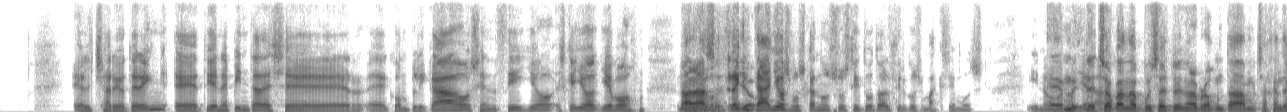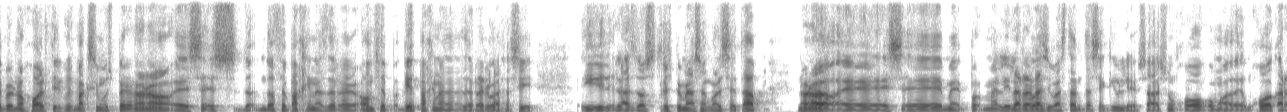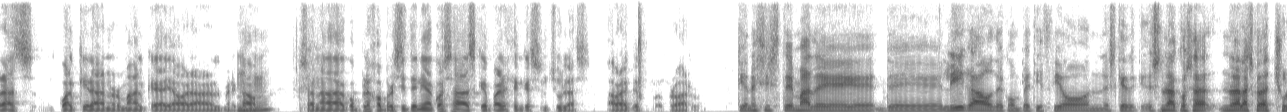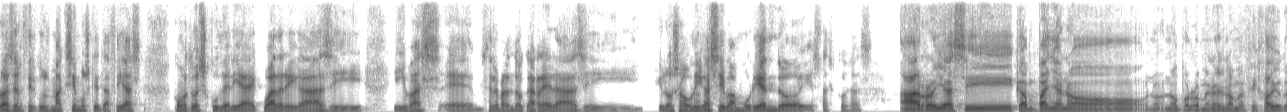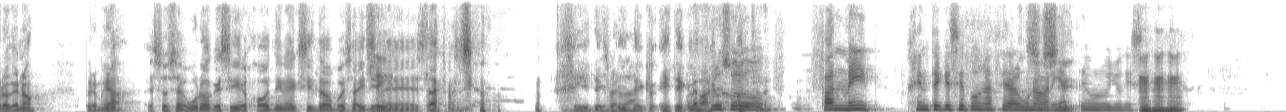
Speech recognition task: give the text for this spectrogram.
El chariotering eh, tiene pinta de ser eh, complicado, sencillo. Es que yo llevo, No, no, llevo sencillo. 30 años buscando un sustituto del Circus Maximus. Y no, de hecho, cuando puse el tweet no lo preguntaba a mucha gente, pero no juega al Circus Maximus. Pero no, no, es, es do- 12 páginas de reglas, 11, 10 páginas de reglas, así. Y las dos, tres primeras son con el setup. No, no, eh, es, eh, me, leí las reglas y bastante asequible. O sea, es un juego como de un juego de carreras cualquiera normal que hay ahora en el mercado. O sea, nada complejo, pero sí tenía cosas que parecen que son chulas. Habrá que probarlo. tiene sistema de, de liga o de competición. Es que es una cosa, una de las cosas chulas del Circus Maximus que te hacías como tu escudería de cuadrigas y, y vas eh, celebrando carreras y, y los aurigas se iban muriendo y estas cosas. Ah, rollo así campaña no, no, no, por lo menos no me he fijado, yo creo que no. Pero mira, eso seguro que si el juego tiene éxito, pues ahí Sí. tienes la expansión. Sí, y, te, es y verdad. te- y te O clavas incluso fan-made. Gente que se ponga a hacer alguna Sí, sí. variante o yo qué sé.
